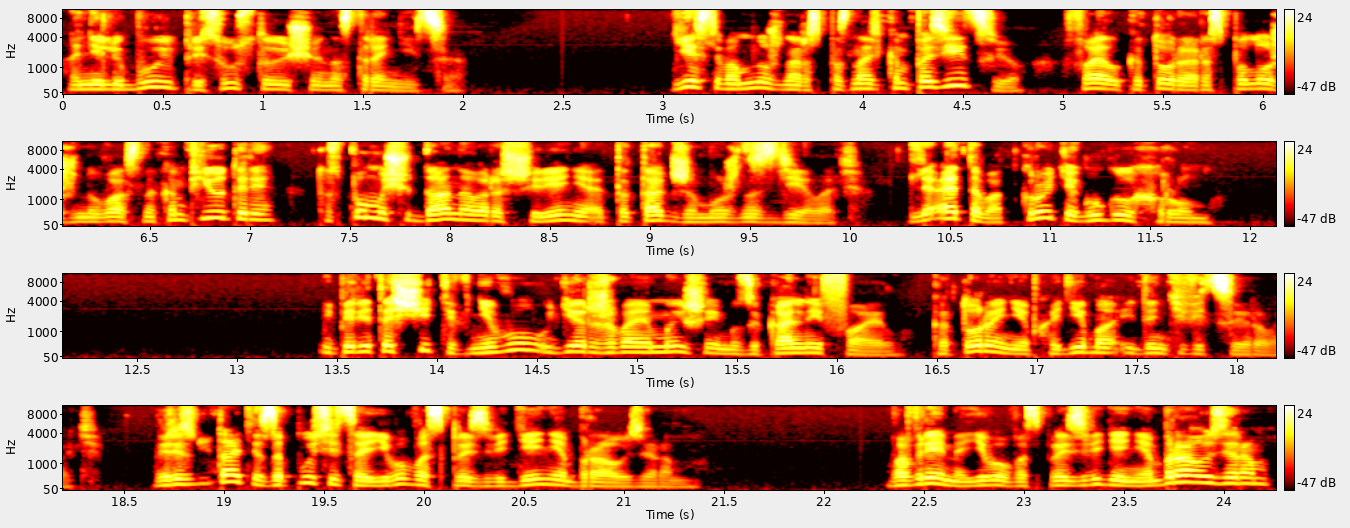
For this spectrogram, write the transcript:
а не любую присутствующую на странице. Если вам нужно распознать композицию, файл который расположен у вас на компьютере, то с помощью данного расширения это также можно сделать. Для этого откройте Google Chrome и перетащите в него, удерживая мышей, музыкальный файл, который необходимо идентифицировать. В результате запустится его воспроизведение браузером. Во время его воспроизведения браузером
